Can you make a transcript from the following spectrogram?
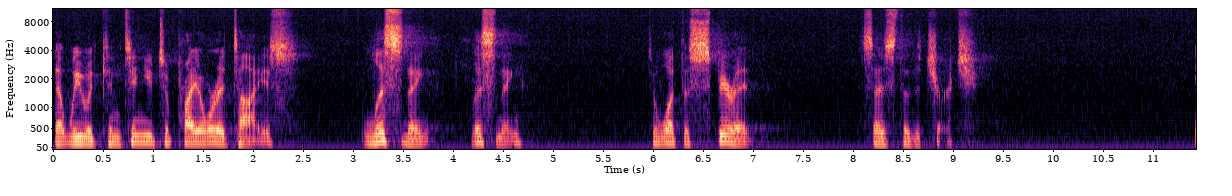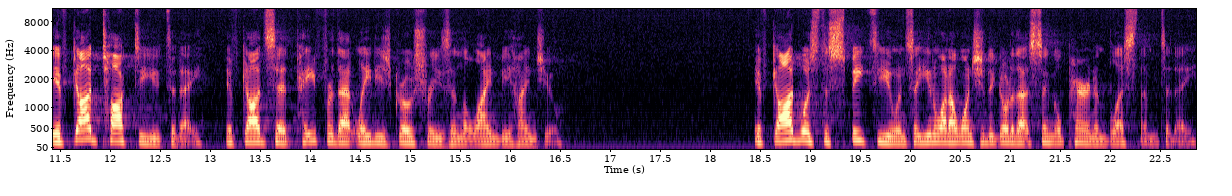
that we would continue to prioritize listening, listening to what the Spirit says to the church. If God talked to you today, if God said, pay for that lady's groceries in the line behind you, if God was to speak to you and say, you know what, I want you to go to that single parent and bless them today.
